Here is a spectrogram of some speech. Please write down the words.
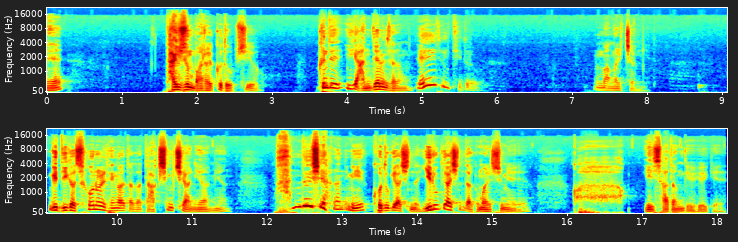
예? 다윗은 말할 것도 없이요. 근데 이게 안 되는 사람은 애들이 뒤돌아 망할 자입니다. 그러니까 네가 선을 행하다가 낙심치 아니하면 반드시 하나님이 거두게 하신다, 이루게 하신다 그 말씀이에요. 꼭이 4단계 회개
